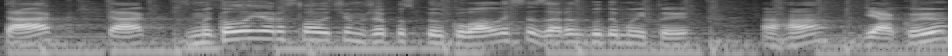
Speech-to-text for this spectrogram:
Так, так. З Миколою Ярославовичем вже поспілкувалися, зараз будемо йти. Ага, дякую.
